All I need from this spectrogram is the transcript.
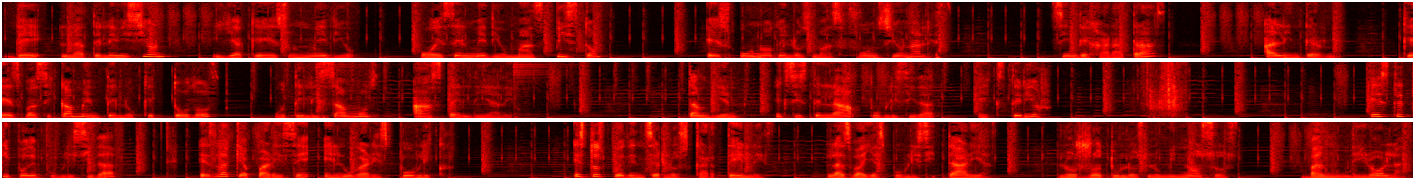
de la televisión y ya que es un medio o es el medio más visto, es uno de los más funcionales, sin dejar atrás al Internet, que es básicamente lo que todos utilizamos hasta el día de hoy. También existe la publicidad exterior. Este tipo de publicidad es la que aparece en lugares públicos. Estos pueden ser los carteles, las vallas publicitarias, los rótulos luminosos, banderolas,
